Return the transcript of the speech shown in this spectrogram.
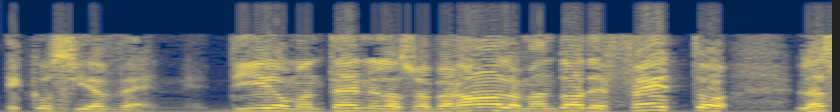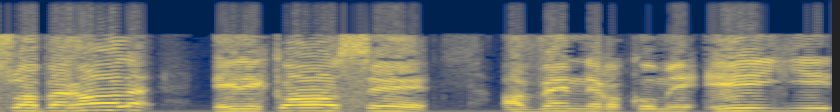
E così avvenne. Dio mantenne la sua parola, mandò ad effetto la sua parola e le cose avvennero come egli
